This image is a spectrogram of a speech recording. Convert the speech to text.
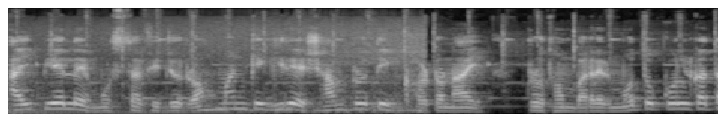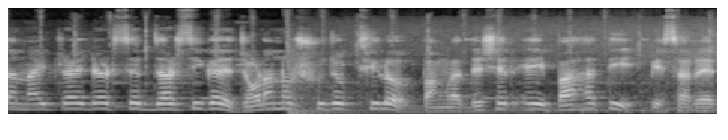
আইপিএলে মুস্তাফিজুর রহমানকে ঘিরে সাম্প্রতিক ঘটনায়। প্রথমবারের মতো কলকাতা নাইট রাইডার্সের জার্সি গায়ে জড়ানোর সুযোগ ছিল বাংলাদেশের এই বাহাতি পেসারের।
